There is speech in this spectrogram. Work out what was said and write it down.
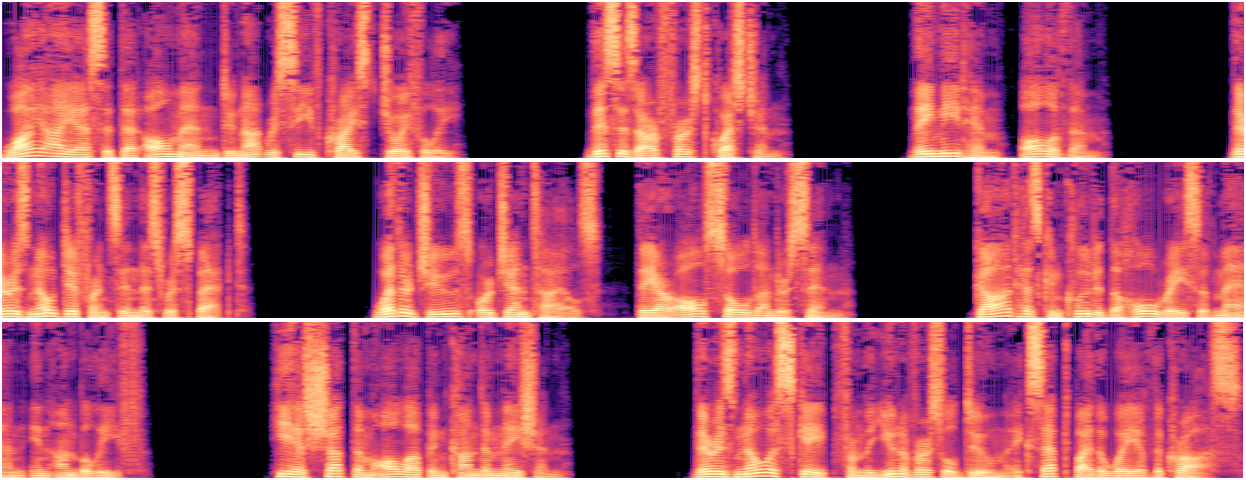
Why is it that all men do not receive Christ joyfully? This is our first question. They need him, all of them. There is no difference in this respect. Whether Jews or Gentiles, they are all sold under sin. God has concluded the whole race of man in unbelief. He has shut them all up in condemnation. There is no escape from the universal doom except by the way of the cross.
